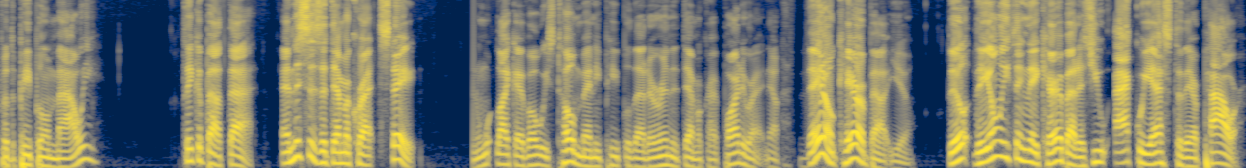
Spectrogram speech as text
for the people in Maui? Think about that. And this is a Democrat state. And like I've always told many people that are in the Democrat Party right now, they don't care about you. The, the only thing they care about is you acquiesce to their power.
